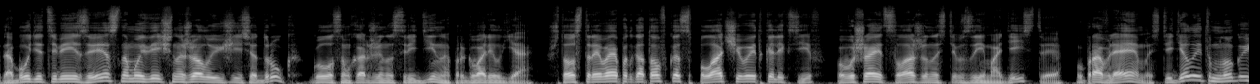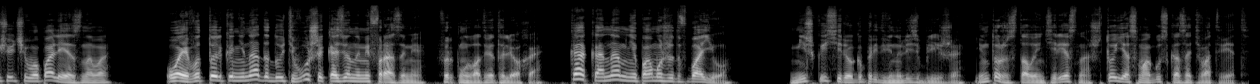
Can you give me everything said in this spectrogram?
«Да будет тебе известно, мой вечно жалующийся друг», — голосом Хаджина Средина проговорил я, «что строевая подготовка сплачивает коллектив, повышает слаженность взаимодействия, управляемость и делает много еще чего полезного». «Ой, вот только не надо дуть в уши казенными фразами», — фыркнул в ответ Леха. Как она мне поможет в бою?» Мишка и Серега придвинулись ближе. Им тоже стало интересно, что я смогу сказать в ответ.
